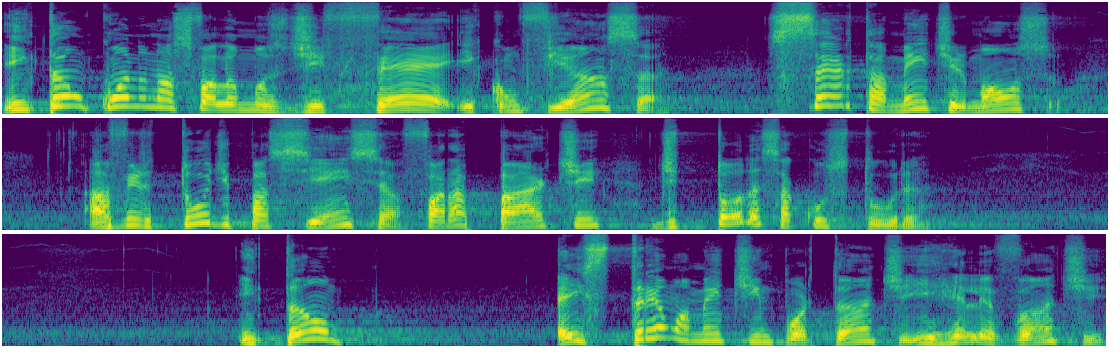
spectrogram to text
Então, quando nós falamos de fé e confiança, certamente, irmãos, a virtude e paciência fará parte de toda essa costura. Então, é extremamente importante e relevante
